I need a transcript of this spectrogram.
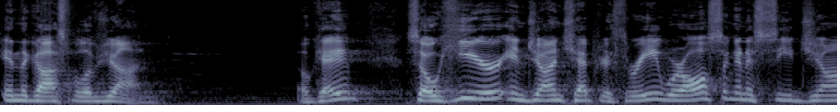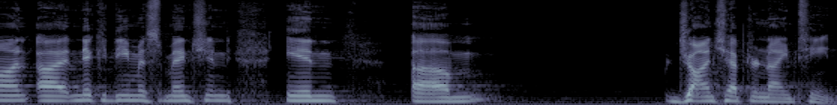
in the Gospel of John. Okay? So here in John chapter 3, we're also going to see John uh, Nicodemus mentioned in um, John chapter 19.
